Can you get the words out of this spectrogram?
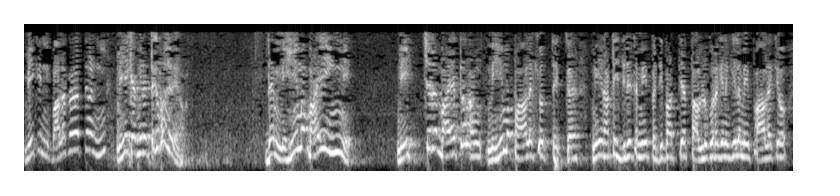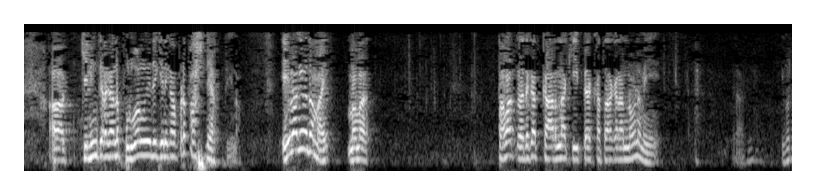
මේකේ බල පැවැත්වෙන මේ කැබිනට් එක බල වෙනවා. දැන් මෙහෙම බය ඉන්නේ. මෙච්චර බය තරම් මෙහෙම පාලකයොත් එක්ක මේ රට ඉදිරියට මේ ප්‍රතිපත්තියත් අල්ලු කරගෙන ගිහලා මේ පාලකයෝ කිලින් කරගන්න පුළුවන් වේද කියන එක අපිට ප්‍රශ්නයක් තියෙනවා. ඒ වගේම තමයි මම තවත් වැදගත් කාරණා කීපයක් කතා කරන්න ඕන මේ ඉවර.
